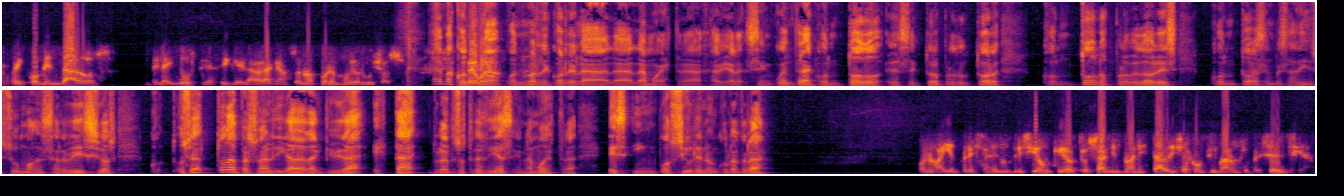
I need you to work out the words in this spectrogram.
recomendados de la industria. Así que la verdad que a nosotros nos ponen muy orgullosos. Además, cuando, uno, cuando uno recorre la, la- la muestra, Javier, se encuentra con todo el sector productor, con todos los proveedores, con todas las empresas de insumos, de servicios. o sea, toda persona ligada a la actividad está durante esos tres días en la muestra. Es imposible no encontrártela. Bueno, hay empresas de nutrición que otros años no han estado y ya confirmaron su presencia.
